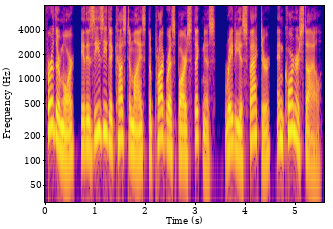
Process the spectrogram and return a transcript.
Furthermore, it is easy to customize the progress bar's thickness, radius factor, and corner style.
